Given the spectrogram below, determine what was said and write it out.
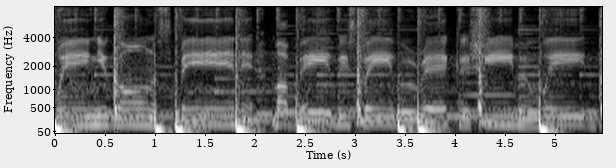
when you gonna spin it? My baby's favorite record she been waiting.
